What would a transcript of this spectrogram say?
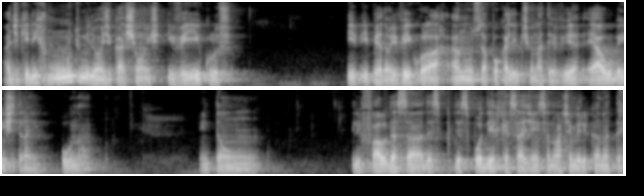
adquirir muitos milhões de caixões e veículos e, e, perdão, e veicular anúncios apocalípticos na TV é algo bem estranho, ou não. Então, ele fala dessa, desse, desse poder que essa agência norte-americana tem.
